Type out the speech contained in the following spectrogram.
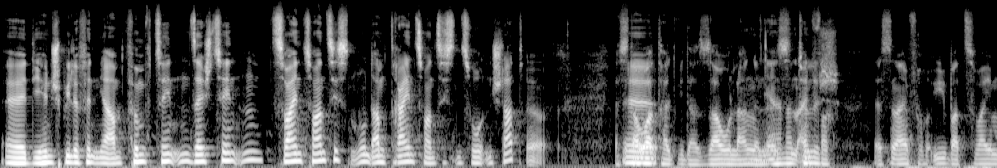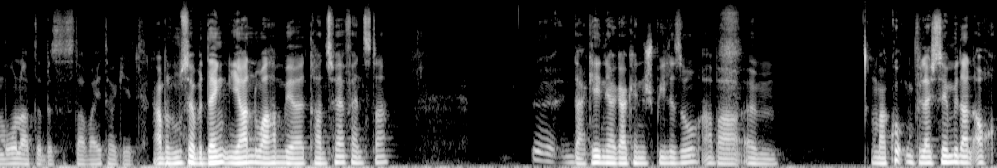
Äh, die Hinspiele finden ja am 15., 16., 22. und am 23.2. statt. Es Äh, dauert halt wieder sau lange. Ne? ja, es, sind einfach, es sind einfach über zwei Monate, bis es da weitergeht. Aber du musst ja bedenken, Januar haben wir Transferfenster. Äh, Da gehen ja gar keine Spiele so, aber ähm, mal gucken, vielleicht sehen wir dann auch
